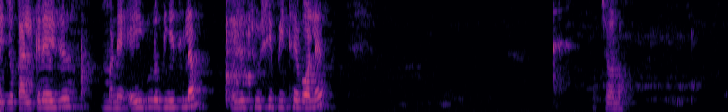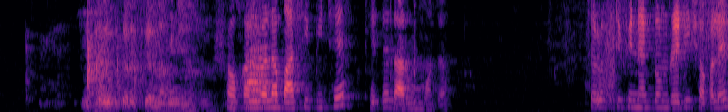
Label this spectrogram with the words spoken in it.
এই যে কালকের এই যে মানে এইগুলো দিয়েছিলাম ওই যে চুষি পিঠে বলে। চলো। সকালবেলা বাসি পিঠে খেতে দারুণ মজা। চলো, টিফিন একদম রেডি সকালের।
